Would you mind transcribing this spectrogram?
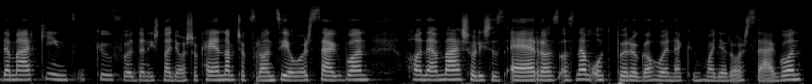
de már kint külföldön is nagyon sok helyen, nem csak Franciaországban, hanem máshol is az R az, az nem ott pörög, ahol nekünk Magyarországon,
